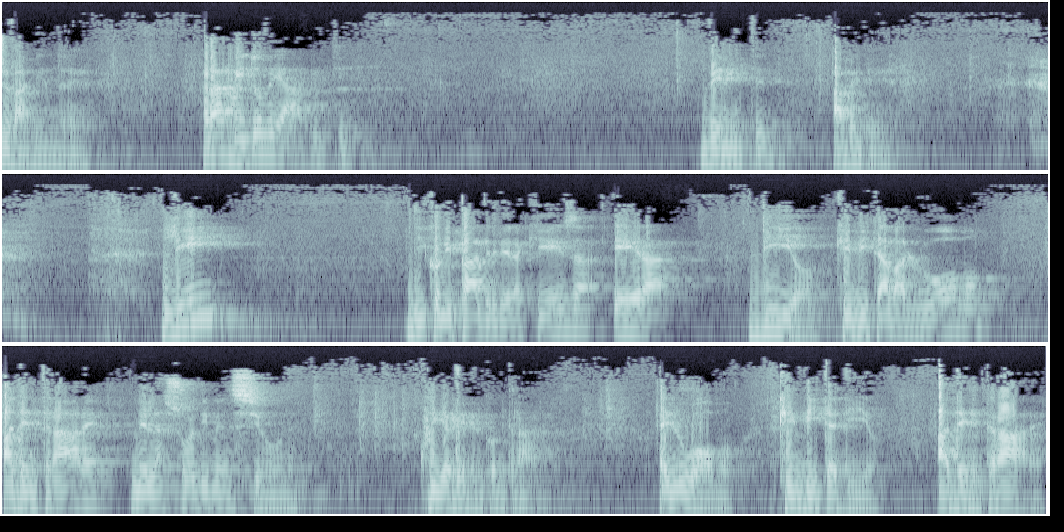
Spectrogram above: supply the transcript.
Giovanni Andrea. Rabbi, dove abiti? Venite a vedere. Lì, dicono i padri della Chiesa, era Dio che invitava l'uomo ad entrare nella sua dimensione. Qui avviene il contrario. È l'uomo che invita Dio ad entrare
